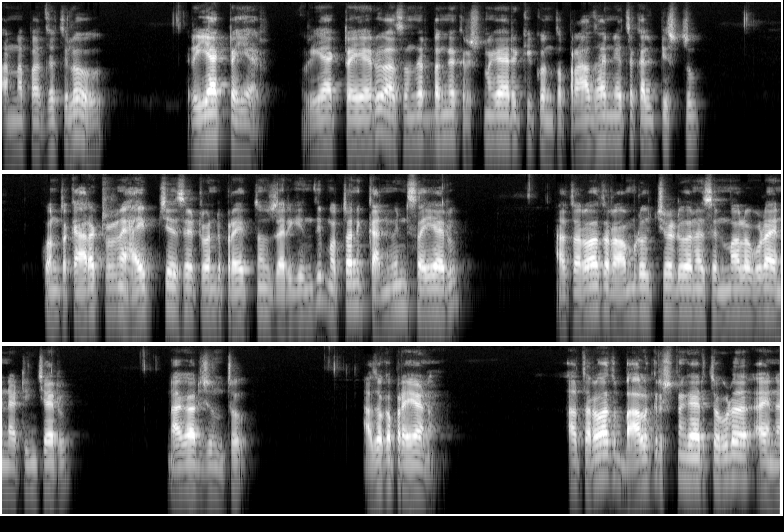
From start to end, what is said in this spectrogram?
అన్న పద్ధతిలో రియాక్ట్ అయ్యారు. రియాక్ట్ అయ్యారు. ఆ సందర్భంగా కృష్ణ గారికి కొంత ప్రాధాన్యత కల్పిస్తూ కొంత క్యారెక్టర్‌ని హైప్ చేసేటువంటి ప్రయత్నం జరిగింది. మొత్తానికి కన్విన్స్ అయ్యారు. ఆ తర్వాత రాముడు వచ్చాడు అనే సినిమాలో కూడా ఆయన నటించారు నాగార్జునతో. అదొక ప్రయాణం. ఆ తర్వాత బాలకృష్ణ గారితో కూడా ఆయన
